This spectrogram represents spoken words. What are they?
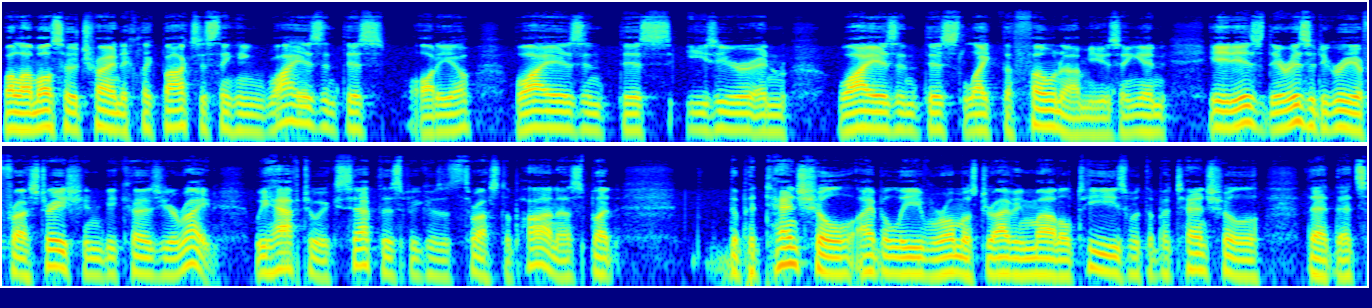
while I'm also trying to click boxes thinking, why isn't this audio? Why isn't this easier? And why isn't this like the phone I'm using? And it is there is a degree of frustration because you're right. We have to accept this because it's thrust upon us, but the potential, I believe, we're almost driving Model Ts with the potential that that's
